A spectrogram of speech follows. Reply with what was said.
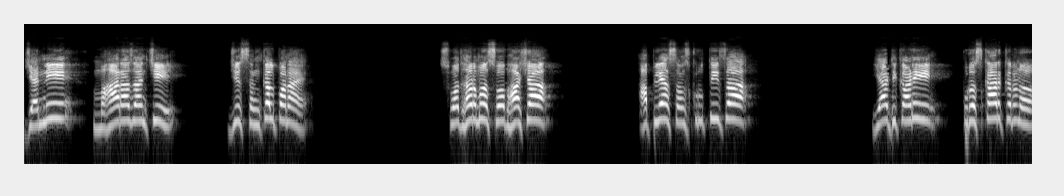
ज्यांनी महाराजांची जी संकल्पना आहे स्वधर्म स्वभाषा आपल्या संस्कृतीचा या ठिकाणी पुरस्कार करणं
